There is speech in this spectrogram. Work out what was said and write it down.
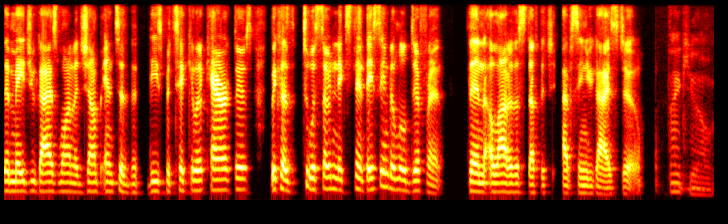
that made you guys want to jump into the, these particular characters? Because to a certain extent, they seemed a little different than a lot of the stuff that I've seen you guys do. Thank you.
